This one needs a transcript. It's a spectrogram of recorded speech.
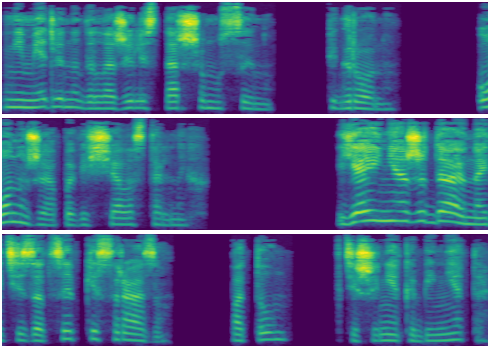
немедленно доложили старшему сыну, Пегрону. Он уже оповещал остальных. Я и не ожидаю найти зацепки сразу. Потом, в тишине кабинета,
